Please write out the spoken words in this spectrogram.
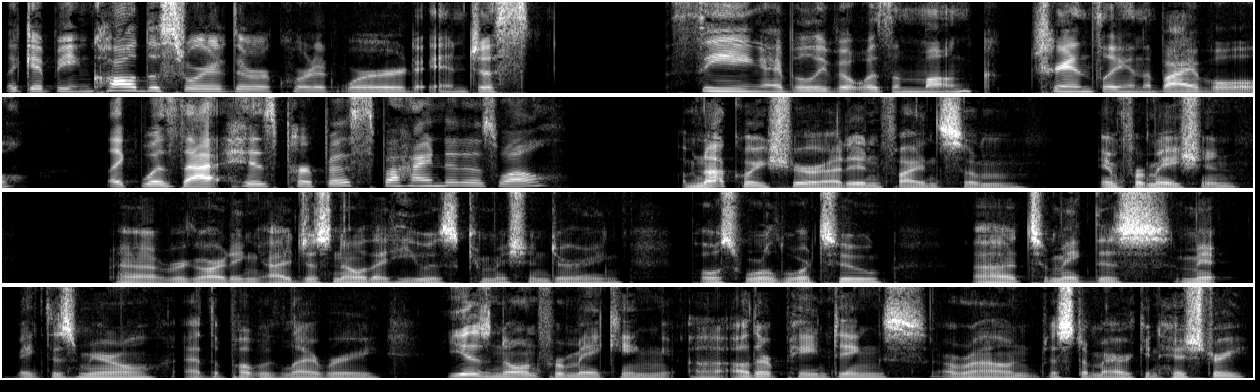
Like it being called the story of the recorded word, and just seeing, I believe it was a monk translating the Bible. Like, was that his purpose behind it as well? I'm not quite sure. I didn't find some information uh, regarding. I just know that he was commissioned during post World War II uh, to make this make this mural at the public library. He is known for making uh, other paintings around just American history.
